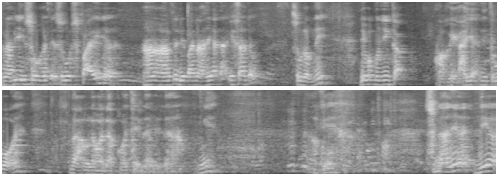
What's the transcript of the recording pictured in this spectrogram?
Nabi suruh kata suruh spy je ha tu dia panah ingat tak kisah tu sebelum ni dia pun menyingkap okey ayat ni teruk eh. La haula wala quwwata illa billah okey? Okey. Sebenarnya dia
